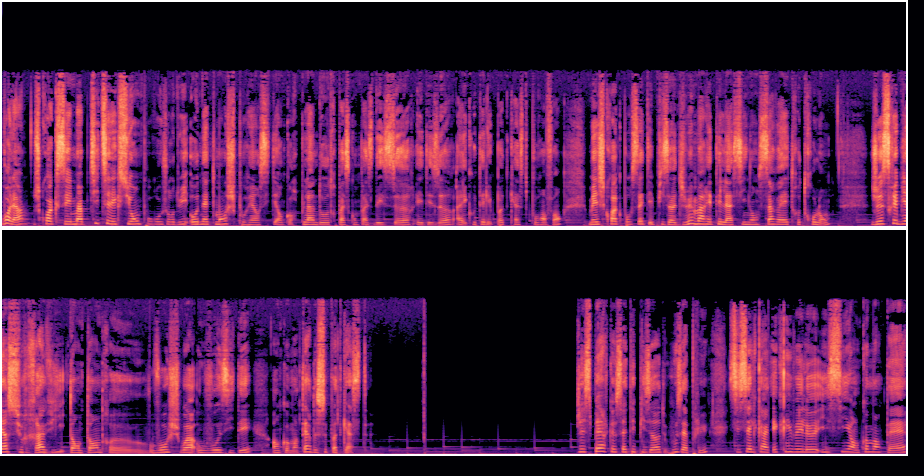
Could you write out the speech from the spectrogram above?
Voilà, je crois que c'est ma petite sélection pour aujourd'hui. Honnêtement, je pourrais en citer encore plein d'autres parce qu'on passe des heures et des heures à écouter les podcasts pour enfants. Mais je crois que pour cet épisode, je vais m'arrêter là, sinon ça va être trop long. Je serais bien sûr ravie d'entendre euh, vos choix ou vos idées en commentaire de ce podcast. J'espère que cet épisode vous a plu. Si c'est le cas, écrivez-le ici en commentaire,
